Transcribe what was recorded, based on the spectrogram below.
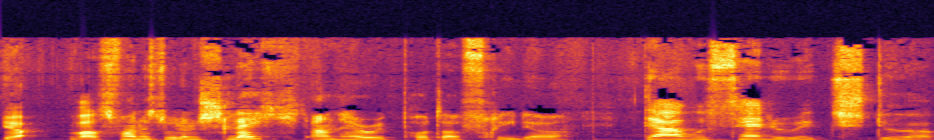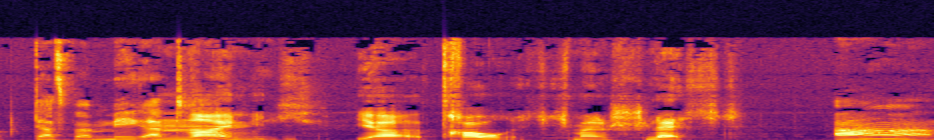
Ja, was fandest du denn schlecht an Harry Potter, Frieda? Da, wo Cedric stirbt. Das war mega traurig. Nein, ja, traurig. Ich meine schlecht. Ah,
